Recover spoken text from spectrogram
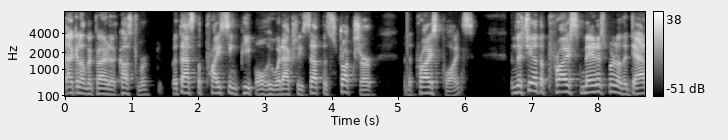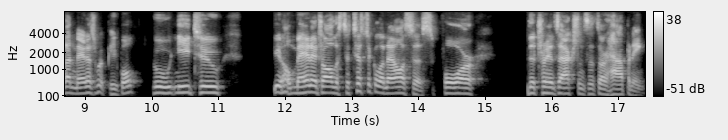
economic value to the customer, but that's the pricing people who would actually set the structure and the price points. And then she had the price management or the data management people who need to, you know, manage all the statistical analysis for the transactions that are happening,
